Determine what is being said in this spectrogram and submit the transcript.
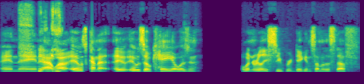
And then Yeah, I- he- I- it was kind of it, it was okay. I wasn't I wasn't really super digging some of the stuff.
